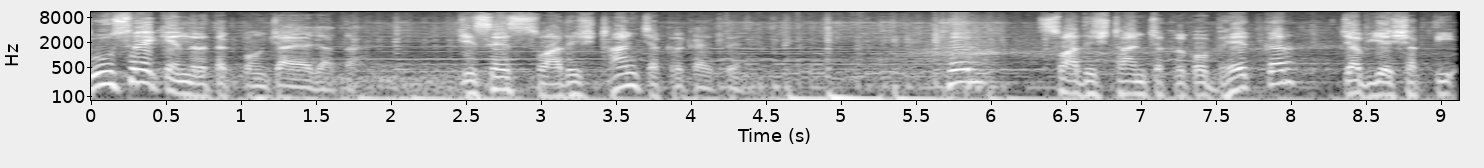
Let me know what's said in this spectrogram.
दूसरे केंद्र तक पहुँचाया जाता है, जिसे स्वादिष्ठान चक्र कहते हैं। फिर स्वादिष्ठान चक्र को भेद कर, जब यह शक्ति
